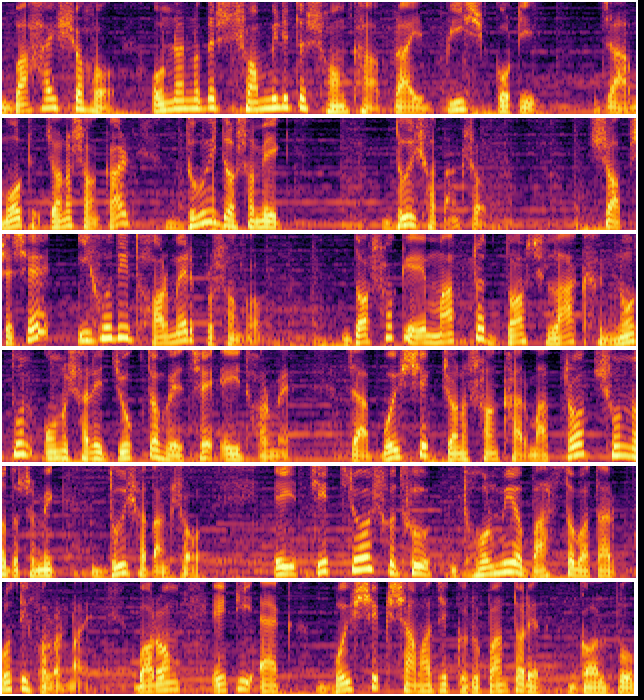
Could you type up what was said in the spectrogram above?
বাহাই সহ অন্যান্যদের সম্মিলিত সংখ্যা প্রায় বিশ কোটি, যা মোট জনসংখ্যার দুই দশমিক দুই শতাংশ। সবশেষে ইহুদি ধর্মের প্রসঙ্গ। দশকে মাত্র দশ লাখ নতুন অনুসারী যুক্ত হয়েছে এই ধর্মে, যা বৈশ্বিক জনসংখ্যার মাত্র শূন্য দশমিক দুই শতাংশ। এই চিত্র শুধু ধর্মীয় বাস্তবতার প্রতিফলন নয়, বরং এটি এক বৈশ্বিক সামাজিক রূপান্তরের গল্প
